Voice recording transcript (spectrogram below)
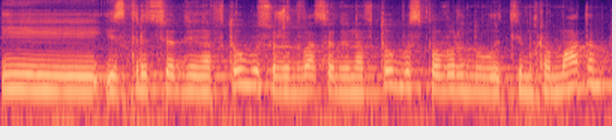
І із 31 автобус, уже 21 автобус повернули тим громадам,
